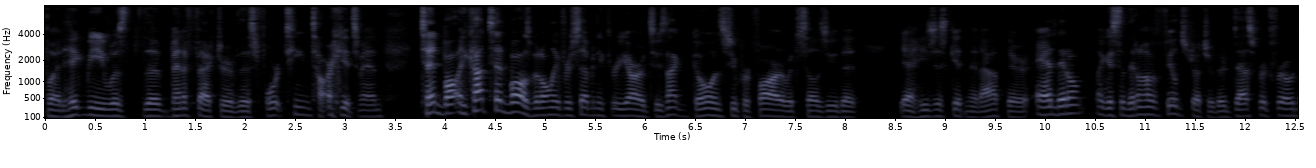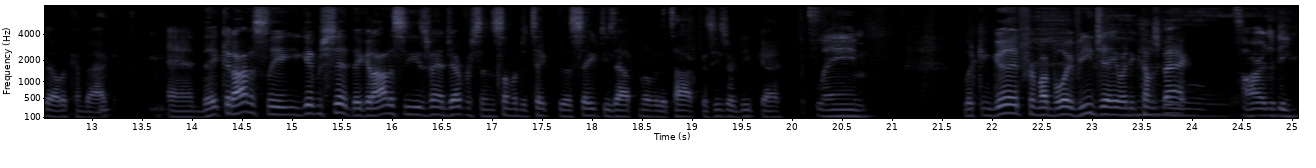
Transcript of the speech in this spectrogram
But Higbee was the benefactor of this. 14 targets, man. 10 ball. He caught 10 balls, but only for 73 yards. So he's not going super far, which tells you that, yeah, he's just getting it out there. And they don't, like I said, they don't have a field stretcher. They're desperate for Odell to come back. And they could honestly, you give him shit, they could honestly use Van Jefferson, someone to take the safeties out from over the top because he's our deep guy. Lame. Looking good for my boy VJ when he comes back. It's hard to be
